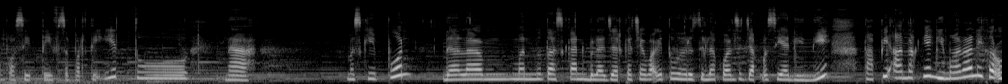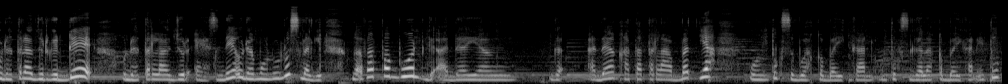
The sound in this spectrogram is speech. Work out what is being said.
yang positif seperti itu. Nah meskipun dalam menutaskan belajar kecewa itu harus dilakukan sejak usia dini tapi anaknya gimana nih kalau udah terlanjur gede udah terlanjur SD udah mau lulus lagi? Nggak apa-apa bun. Nggak ada yang nggak ada kata terlambat ya untuk sebuah kebaikan untuk segala kebaikan itu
